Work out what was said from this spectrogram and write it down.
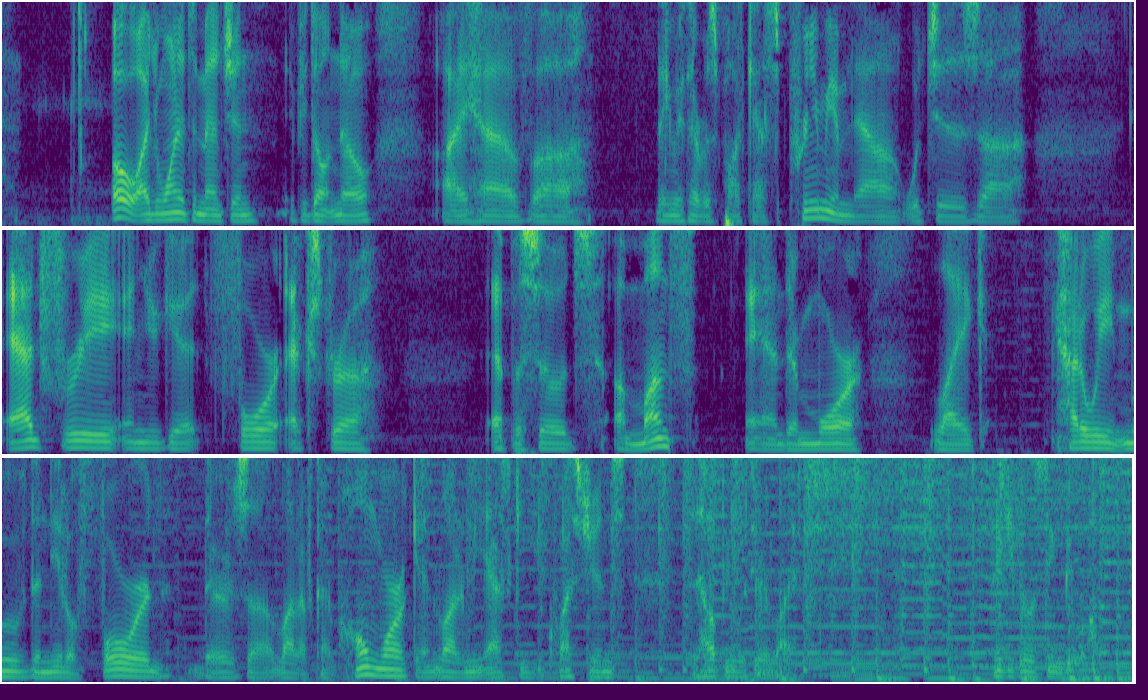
Oh, I wanted to mention, if you don't know, I have uh, the Angry Therapist Podcast Premium now, which is uh, ad free, and you get four extra episodes a month, and they're more like how do we move the needle forward. There's a lot of kind of homework and a lot of me asking you questions to help you with your life. Thank you for listening. Be well.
